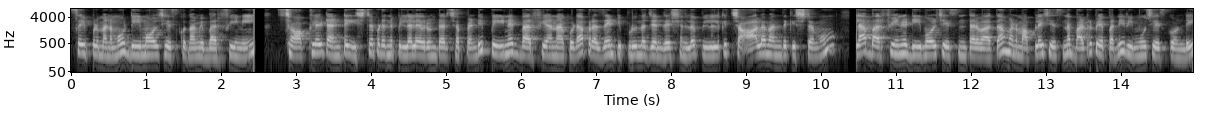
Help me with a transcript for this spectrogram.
సో ఇప్పుడు మనము డీమోల్ చేసుకుందాం ఈ బర్ఫీని. చాక్లెట్ అంటే ఇష్టపడిన పిల్లలు ఎవరుంటారు చెప్పండి? పీనట్ బర్ఫీ అన్నా కూడా ప్రజెంట్ ఇప్పుడున్న జనరేషన్లో పిల్లలకి చాలా మందికి ఇష్టము. ఇలా బర్ఫీని డీమోల్డ్ చేసిన తర్వాత మనం అప్లై చేసిన బటర్ పేపర్ని రిమూవ్ చేసుకోండి.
